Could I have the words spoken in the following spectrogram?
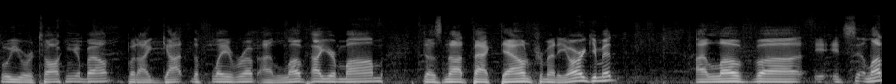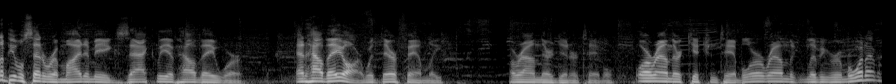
who you were talking about, but I got the flavor of it. I love how your mom does not back down from any argument. I love uh, it's a lot of people said it reminded me exactly of how they were and how they are with their family around their dinner table or around their kitchen table or around the living room or whatever.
